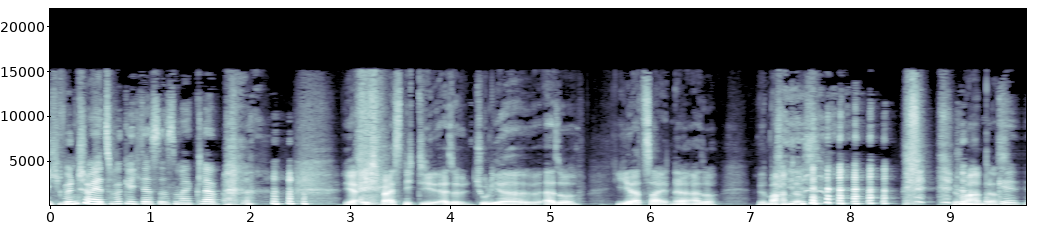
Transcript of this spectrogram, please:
Ich wünsche mir jetzt wirklich, dass das mal klappt. Ja, ich weiß nicht, die, also Julia, also jederzeit, ne? Also wir machen das. Wir machen das. Okay.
